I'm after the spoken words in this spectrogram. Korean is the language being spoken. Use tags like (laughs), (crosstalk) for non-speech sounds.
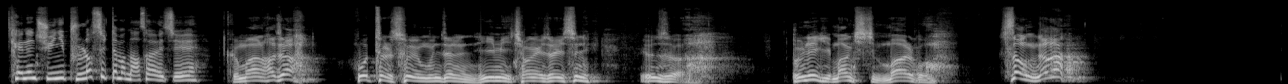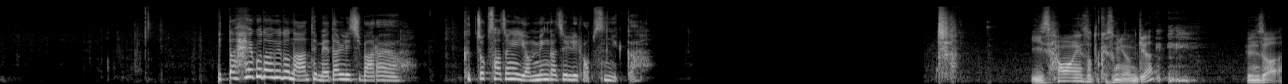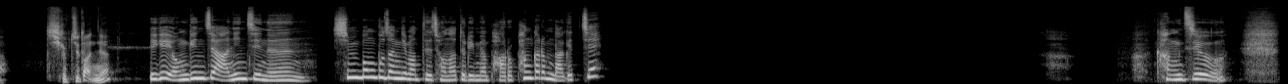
걔는 주인이 불렀을 때만 나서야지. 그만하자. 호텔 소유 문제는 이미 정해져 있으니 윤서 분위기 망치지 말고 썩 나가. 이따 해고당해도 나한테 매달리지 말아요. 그쪽 사정에 연민 가질 일 없으니까. 이 상황에서도 계속 연기야? (clears throat) 윤서아, 지겹지도 않냐? 이게 연기인지 아닌지는 신봉 부장님한테 전화드리면 바로 판가름 나겠지? 강지우,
